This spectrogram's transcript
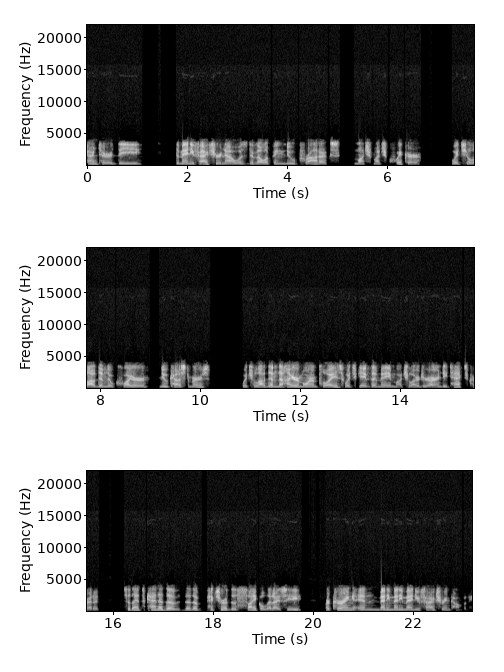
printer, the the manufacturer now was developing new products much, much quicker, which allowed them to acquire new customers, which allowed them to hire more employees, which gave them a much larger R&D tax credit. So that's kind of the, the, the picture of the cycle that I see occurring in many, many manufacturing companies.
